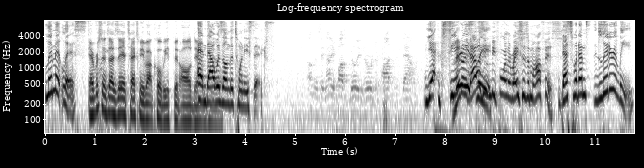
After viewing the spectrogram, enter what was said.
limitless. Ever since Isaiah texted me about Kobe, it's been all day. And that was on the 26th. I was gonna say not even possibilities. There were deposits down. Yeah, seriously. Literally, that was even before the racism office. That's what I'm literally.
